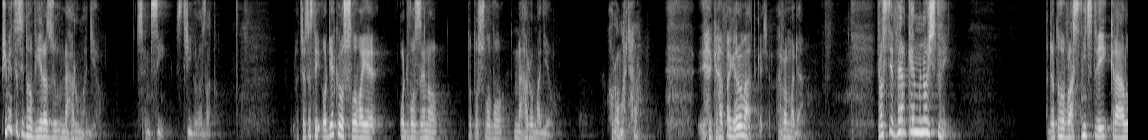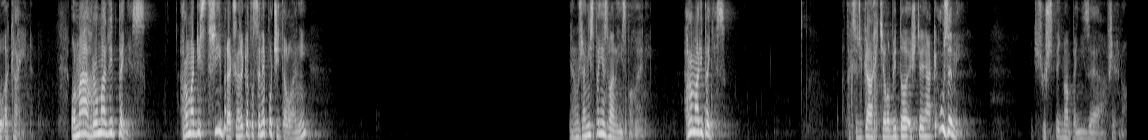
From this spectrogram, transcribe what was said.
Všimněte si toho výrazu nahromadil. Jsem si stříbro a zlato. Bratře sestry, od jakého slova je odvozeno toto slovo nahromadil? Hromada. Jaká pak hromádka, že? hromada. Prostě velké množství. A do toho vlastnictví králu a krajin. On má hromady peněz. Hromady stříbra, jak jsem řekl, to se nepočítalo ani. Jenomže ani s penězma není spokojený. Hromady peněz. A tak se říká, chtělo by to ještě nějaké území, když už teď mám peníze a všechno.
